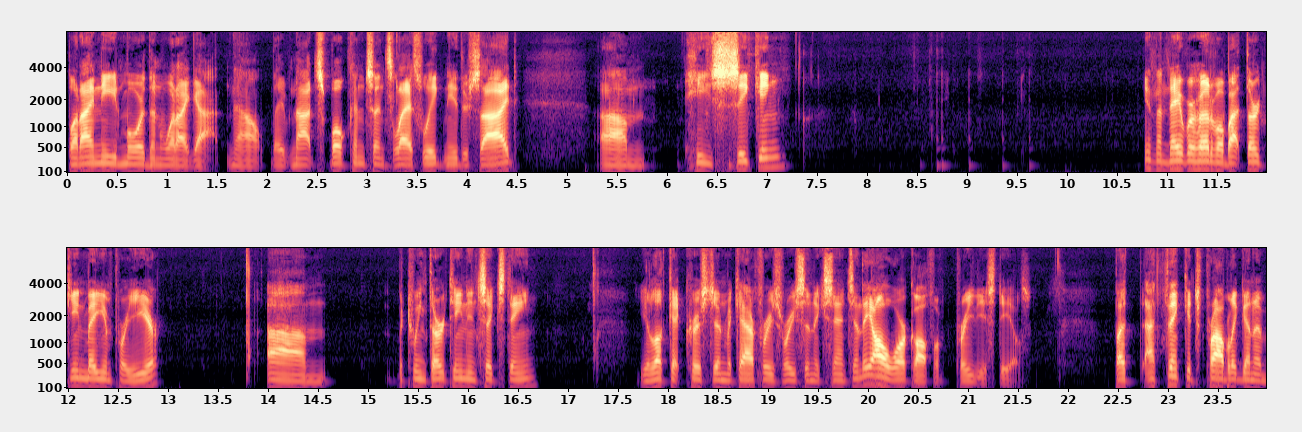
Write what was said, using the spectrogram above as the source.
but I need more than what I got. Now, they've not spoken since last week, neither side. Um, he's seeking in the neighborhood of about 13 million per year, um, between 13 and 16. You look at Christian McCaffrey's recent extension; they all work off of previous deals but I think it's probably going to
